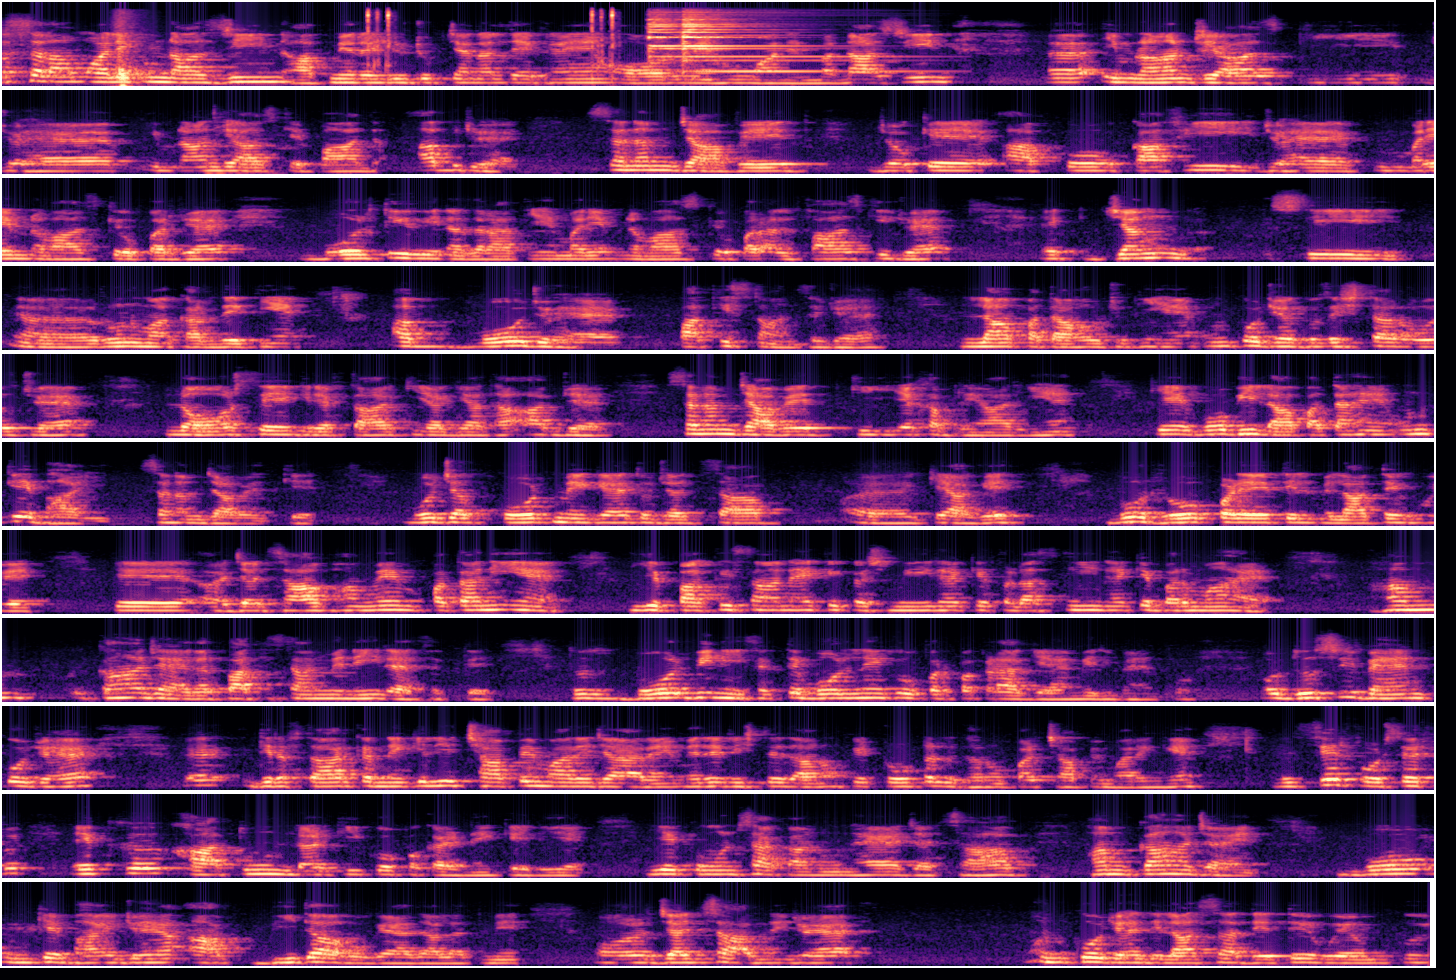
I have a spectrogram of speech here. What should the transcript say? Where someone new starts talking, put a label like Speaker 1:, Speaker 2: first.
Speaker 1: असलकुम नाजरीन आप मेरा यूट्यूब चैनल देख रहे हैं और मैं हूँ मान नाजरीन इमरान रियाज की जो है, इमरान रियाज के बाद अब जो है, सनम जावेद, जो कि आपको काफ़ी जो है मरीम नवाज़ के ऊपर जो है, बोलती हुई नज़र आती है। मरीम नवाज़ के ऊपर अल्फाज की जो है, एक जंग सी रूनमा कर देती हैं। अब वो जो है, पाकिस्तान से जो है लापता हो चुकी हैं। उनको जो है गुज्त रोज़ जो है लाहौर से गिरफ़्तार किया गया था। अब जो है सनम जावेद की ये खबरें आ रही हैं कि वो भी लापता हैं, उनके भाई सनम जावेद के। वो जब कोर्ट में गए तो जज साहब के आगे वो रो पड़े तिल मिलाते हुए कि जज साहब, हमें पता नहीं है, ये पाकिस्तान है कि कश्मीर है कि फ़लस्तीन है कि बर्मा है? हम कहाँ जाएँ अगर पाकिस्तान में नहीं रह सकते? तो बोल भी नहीं सकते, बोलने के ऊपर पकड़ा गया है मेरी बहन को। और दूसरी बहन को जो है गिरफ़्तार करने के लिए छापे मारे जा रहे हैं। मेरे रिश्तेदारों के टोटल घरों पर छापे मारेंगे। सिर्फ़ और सिर्फ़ एक खातून लड़की को पकड़ने के लिए। ये कौन सा कानून है जज साहब? हम कहाँ जाएँ? वो उनके भाई जो है, आप बीदा हो गए अदालत में। और जज साहब ने जो है उनको जो है दिलासा देते हुए, उनको,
